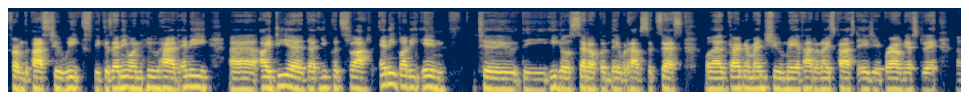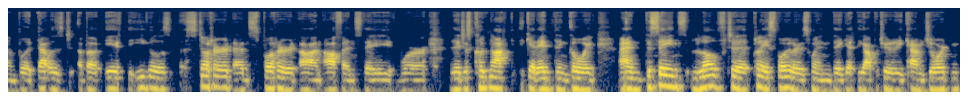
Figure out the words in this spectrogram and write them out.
from the past two weeks because anyone who had any uh, idea that you could slot anybody in to the Eagles setup and they would have success. Well, Gardner Minshew may have had a nice pass to AJ Brown yesterday, um, but that was about it. The Eagles stuttered and sputtered on offense. They were they just could not get anything going. And the Saints love to play spoilers when they get the opportunity. Cam Jordan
